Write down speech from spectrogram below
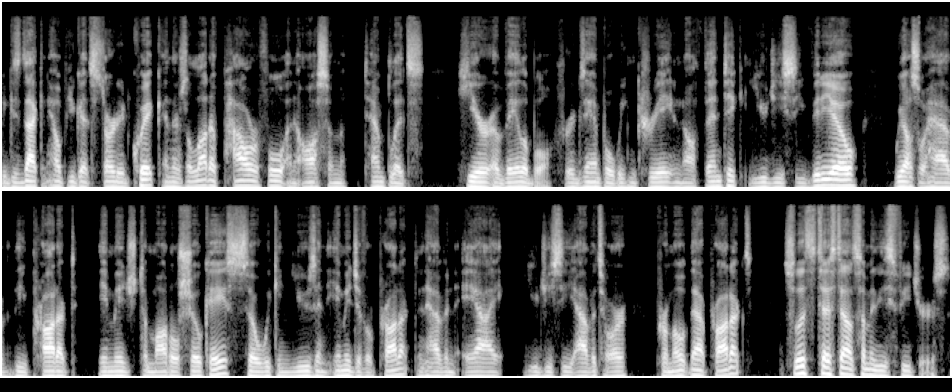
because that can help you get started quick. And there's a lot of powerful and awesome templates here available. For example, we can create an authentic UGC video. We also have the product image to model showcase. So we can use an image of a product and have an AI UGC avatar promote that product. So let's test out some of these features.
